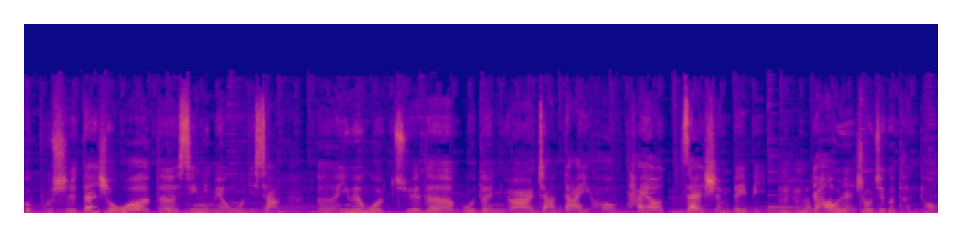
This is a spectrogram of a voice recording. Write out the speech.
呃，不是，但是我的心里面我就想，呃，因为我觉得我的女儿长大以后，她要再生 baby，然后忍受这个疼痛，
